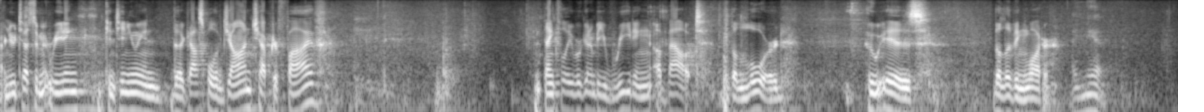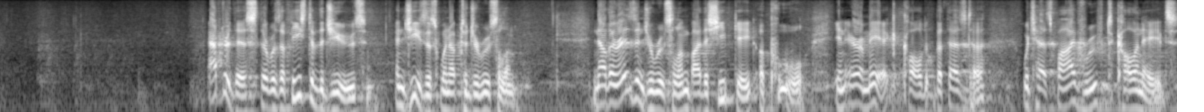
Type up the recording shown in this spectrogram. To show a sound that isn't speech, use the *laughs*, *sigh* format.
Our New Testament reading continuing in the Gospel of John, chapter 5. And thankfully, we're going to be reading about the Lord who is the living water. Amen. After this, there was a feast of the Jews, and Jesus went up to Jerusalem. Now, there is in Jerusalem by the sheep gate a pool in Aramaic called Bethesda, which has five roofed colonnades.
